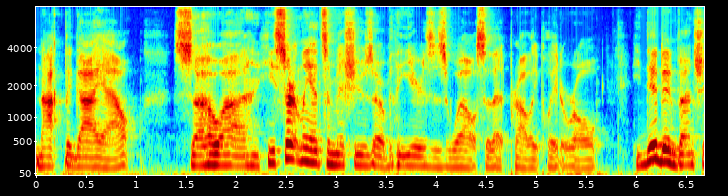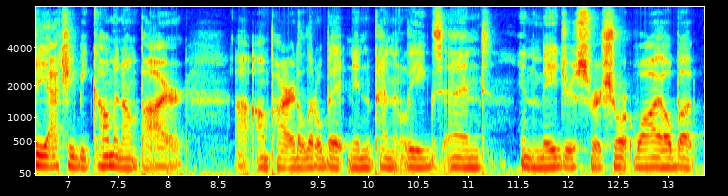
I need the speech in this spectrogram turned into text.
knocked the guy out. So uh, he certainly had some issues over the years as well. So that probably played a role. He did eventually actually become an umpire, uh, umpired a little bit in independent leagues and in the majors for a short while, but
